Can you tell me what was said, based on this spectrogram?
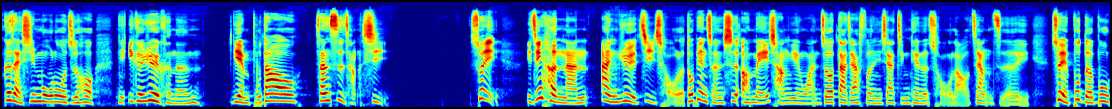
歌仔戏没落之后，你一个月可能演不到三四场戏，所以。已经很难按月计酬了，都变成是啊，每一场演完之后，大家分一下今天的酬劳这样子而已。所以不得不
